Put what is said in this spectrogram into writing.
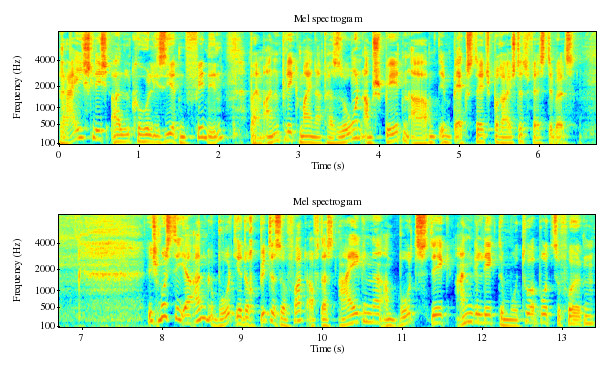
reichlich alkoholisierten Finnin beim Anblick meiner Person am späten Abend im Backstage-Bereich des Festivals. Ich musste ihr Angebot jedoch bitte sofort auf das eigene am Bootsteg angelegte Motorboot zu folgen,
